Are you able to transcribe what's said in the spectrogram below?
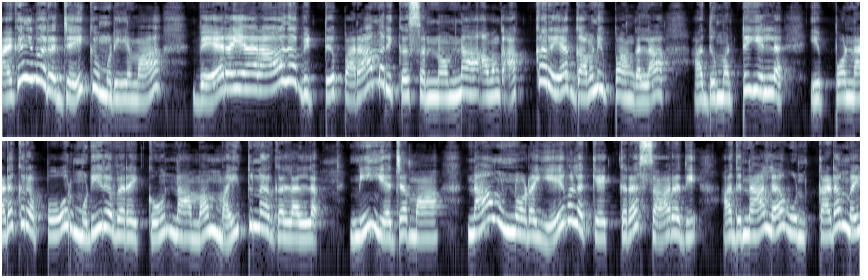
பகைவரை ஜெயிக்க முடியுமா? வேற யாராவது விட்டு பராமரிக்க சொன்னோம்னா அவங்க அக்கறையா கவனிப்பாங்களா? அது மட்டும் இல்லை இப்போ நடக்கிற போர் முடிகிற வரைக்கும் நாம மைத்துனர்கள் அல்ல. நீ எஜமா நான் உன்னோட ஏவலை கேட்கிற சாரதி. அதனால உன் கடமை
